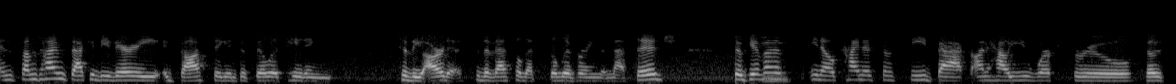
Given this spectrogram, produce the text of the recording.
And sometimes that can be very exhausting and debilitating to the artist, to the vessel that's delivering the message. So give mm-hmm. us, you know, kind of some feedback on how you work through those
